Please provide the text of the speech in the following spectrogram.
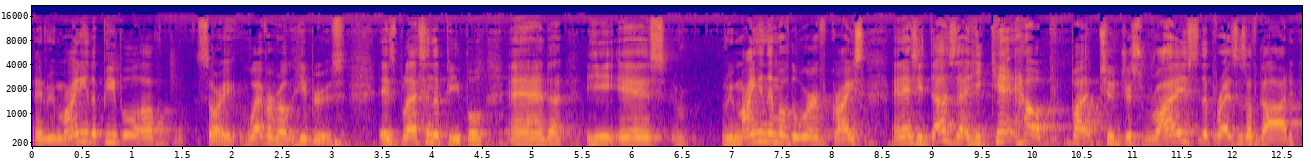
and reminding the people of, sorry, whoever wrote Hebrews is blessing the people and uh, he is reminding them of the word of Christ. And as he does that, he can't help but to just rise to the presence of God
